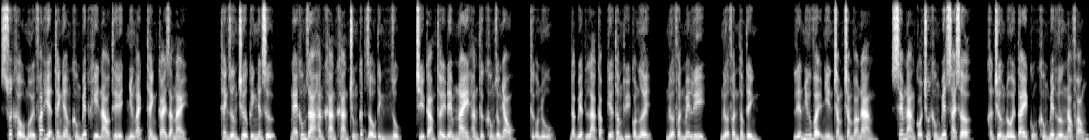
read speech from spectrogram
xuất khẩu mới phát hiện thanh âm không biết khi nào thế nhưng ách thành cái dạng này. Thanh Dương chưa kinh nhân sự, nghe không ra hắn khàn khàn chung cất giấu tình dục, chỉ cảm thấy đêm nay hắn thực không giống nhau, thực ôn nhu, đặc biệt là cặp kia thâm thúy con người, nửa phần mê ly, nửa phần thâm tình. Liên như vậy nhìn chằm chằm vào nàng, xem nàng có chút không biết sai sở, khẩn trương đôi tay cũng không biết hướng nào phóng,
